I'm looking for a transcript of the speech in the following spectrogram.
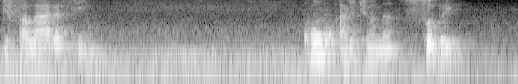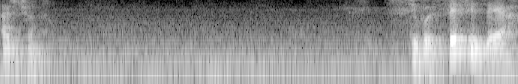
de falar assim com Arjuna sobre Arjuna. Se você fizer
